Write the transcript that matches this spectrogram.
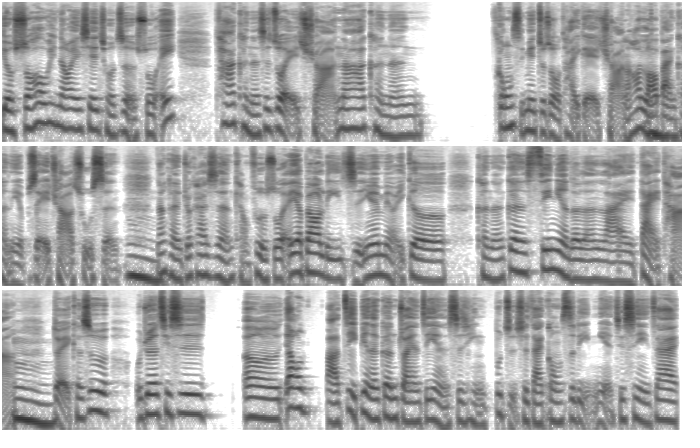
有时候会听到一些求职者说，诶，他可能是做 HR，那他可能。公司里面就只有他一个 HR，然后老板可能也不是 HR 出身，嗯，那可能就开始很 confused 说，哎、欸，要不要离职？因为没有一个可能更 senior 的人来带他，嗯，对。可是我觉得其实，呃，要把自己变得更专业这件事情，不只是在公司里面，其实你在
